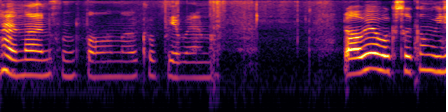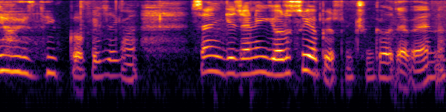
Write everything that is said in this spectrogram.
ben aynısını falanlara kopya vermem. Rabia bak sakın video izleyip kopya çekme. Sen gecenin yarısı yapıyorsun çünkü ödevlerini.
